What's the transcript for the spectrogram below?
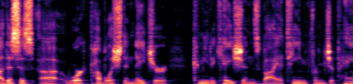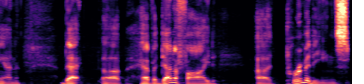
Uh, this is uh, work published in Nature communications by a team from Japan that uh, have identified uh, pyrimidines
